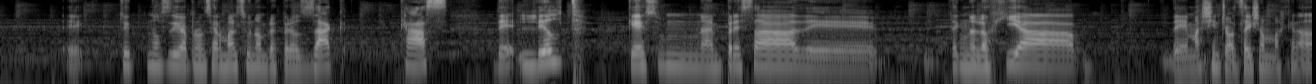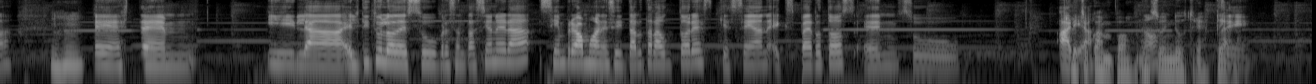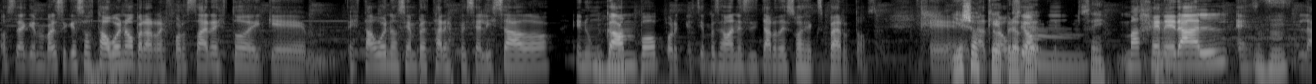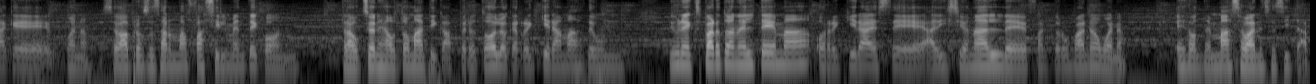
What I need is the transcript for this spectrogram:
eh, estoy- no sé si voy a pronunciar mal su nombre, pero Zach Cass de Lilt, que es una empresa de tecnología de Machine Translation más que nada. Este, y la, el título de su presentación era Siempre vamos a necesitar traductores que sean expertos en su área. En su campo, ¿no? en su industria, claro. Sí. O sea que me parece que eso está bueno para reforzar esto de que mm, está bueno siempre estar especializado en un campo porque siempre se va a necesitar de esos expertos. Eh, ¿Y ellos la qué? Pero que- sí. más general es la que, bueno, se va a procesar más fácilmente con traducciones automáticas, pero todo lo que requiera más de un, de un experto en el tema o requiera ese adicional de factor humano, bueno, es donde más se va a necesitar.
